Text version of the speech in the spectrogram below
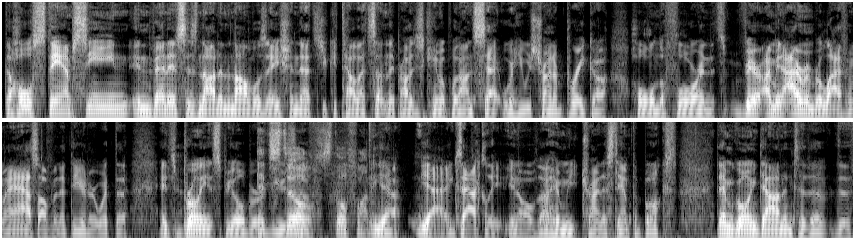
the whole stamp scene in Venice is not in the novelization. That's you could tell that's something they probably just came up with on set where he was trying to break a hole in the floor, and it's very. I mean, I remember laughing my ass off in the theater with the. It's brilliant Spielberg. it's still of- still funny. yeah, yeah, exactly. You know, about him trying to stamp the books, them going down into the the,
